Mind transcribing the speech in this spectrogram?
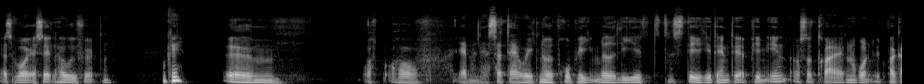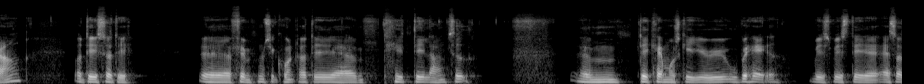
Altså, hvor jeg selv har udført den. Okay. Øhm, og, og jamen, altså, der er jo ikke noget problem med lige at stikke den der pin ind, og så dreje den rundt et par gange. Og det er så det. Øh, 15 sekunder, det er, det, det er lang tid. Øhm, det kan måske øge ubehaget, hvis, hvis det, altså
